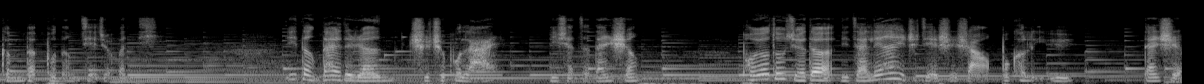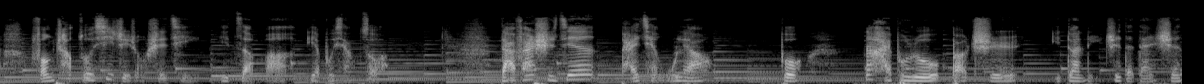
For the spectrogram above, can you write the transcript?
根本不能解决问题。你等待的人迟迟不来，你选择单身，朋友都觉得你在恋爱这件事上不可理喻，但是逢场作戏这种事情你怎么也不想做，打发时间排遣无聊，不，那还不如保持一段理智的单身。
